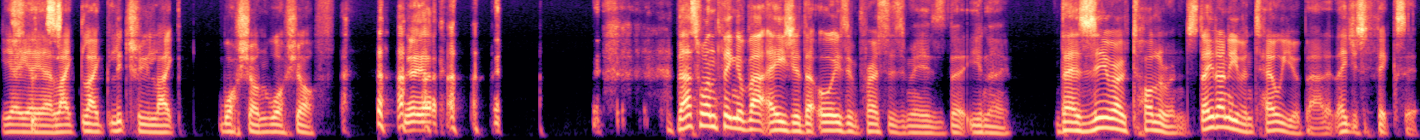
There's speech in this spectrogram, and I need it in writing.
Yeah, yeah, yeah. Like, like literally, like wash on, wash off. yeah, yeah, That's one thing about Asia that always impresses me is that you know there's zero tolerance. They don't even tell you about it; they just fix it.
